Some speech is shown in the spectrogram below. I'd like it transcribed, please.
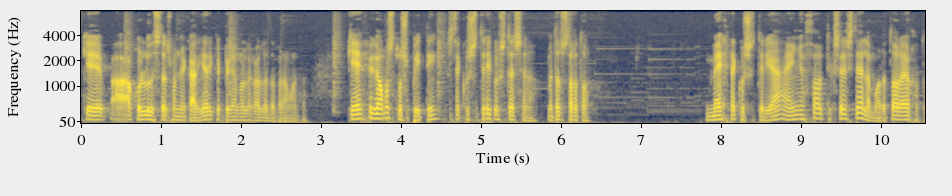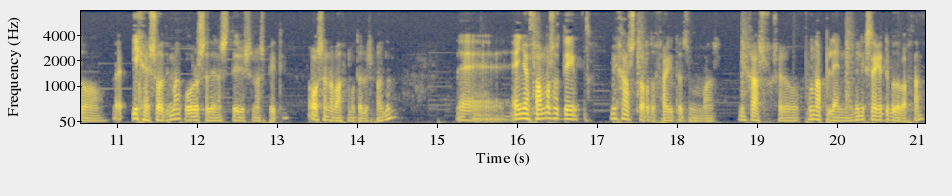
και ακολούθησα τέλος μια καριέρα και πήγαν όλα καλά τα πράγματα. Και έφυγα όμως στο σπίτι στα 23-24, μετά το στρατό μέχρι τα 23 ένιωθα ότι ξέρεις τι, έλα μωρέ, τώρα έχω το. Ε, είχα εισόδημα, μπορούσα να στηρίσω ένα σπίτι, ως ένα βαθμό τέλος πάντων. Ε, ένιωθα όμως ότι μην χάσω τώρα το φαγητό της μαμάς. Μην χάσω, ξέρω, πού να πλένω. Δεν ήξερα για τίποτα από αυτά.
